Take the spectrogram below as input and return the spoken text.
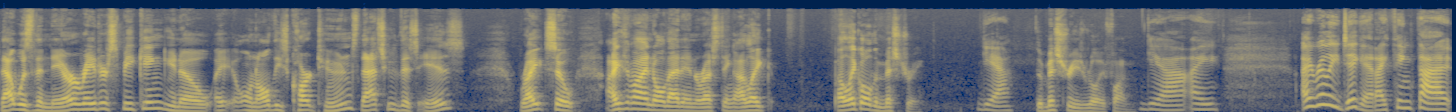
that was the narrator speaking. You know, eh, on all these cartoons, that's who this is, right? So I find all that interesting. I like, I like all the mystery. Yeah. The mystery is really fun. Yeah, I I really dig it. I think that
